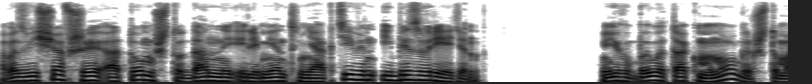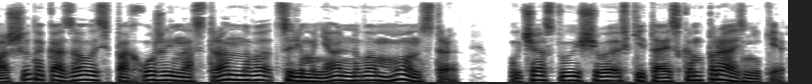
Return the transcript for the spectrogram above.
возвещавшие о том, что данный элемент неактивен и безвреден. Их было так много, что машина казалась похожей на странного церемониального монстра, участвующего в китайском празднике.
